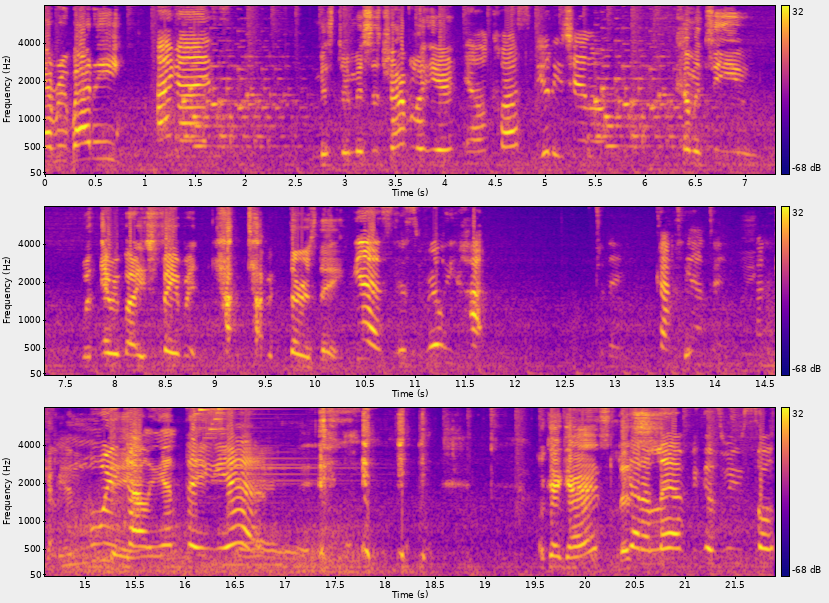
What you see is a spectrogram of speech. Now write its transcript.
everybody! Hi guys, Mr. and Mrs. Traveler here, Elle Kos Beauty Channel. coming to you with everybody's favorite Hot Topic Thursday. Yes, it's really hot today. Caliente. Caliente. Muy caliente, yeah. okay, guys, We let's. gotta laugh because we're so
